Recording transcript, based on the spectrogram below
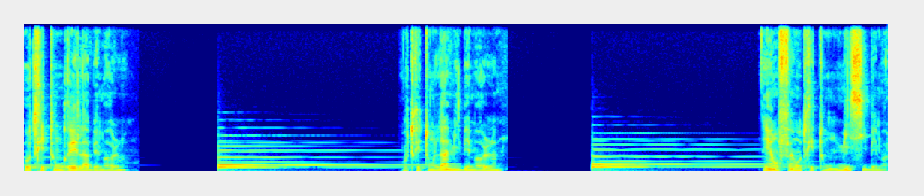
au triton Ré-La bémol, au triton La-Mi bémol, et enfin au triton Mi-Si bémol.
